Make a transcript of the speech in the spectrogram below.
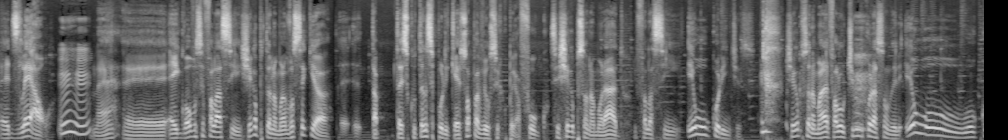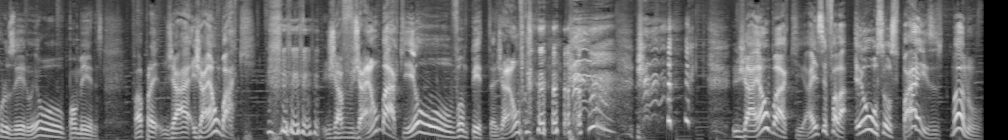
é, desleal, Uhum. né? É, é igual você falar assim, chega pro teu namorado, você aqui, ó, é, tá, tá escutando esse podcast só pra ver o circo pegar fogo, você chega pro seu namorado e fala assim, eu ou o Corinthians? chega pro seu namorado e fala o time do coração dele, eu ou o Cruzeiro, eu ou o Palmeiras? Fala pra ele, já, já é um baque. já, já é um baque. Eu, Vampeta, já é um. já é um baque. Aí você fala, eu ou seus pais? Mano,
